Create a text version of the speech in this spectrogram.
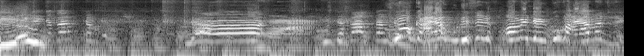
Ih! Ya! Kita kan શું કાળા મૂડી છે અમે જઈકુ કાળામાં જ રહે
